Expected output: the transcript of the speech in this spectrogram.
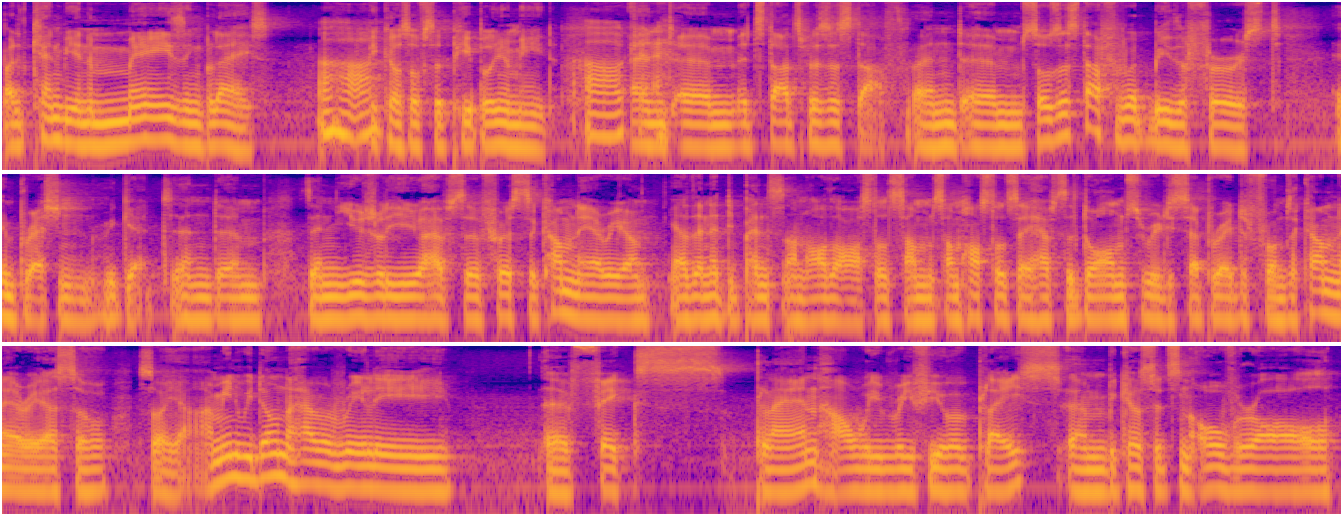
but it can be an amazing place Uh-huh. because of the people you meet. Oh, okay. And um, it starts with the stuff. And um, so the stuff would be the first impression we get. And um, then usually you have the first the common area. Yeah, then it depends on all the hostels. Some some hostels they have the dorms really separated from the common area. So so yeah, I mean we don't have a really uh, fix plan how we review a place um, because it's an overall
